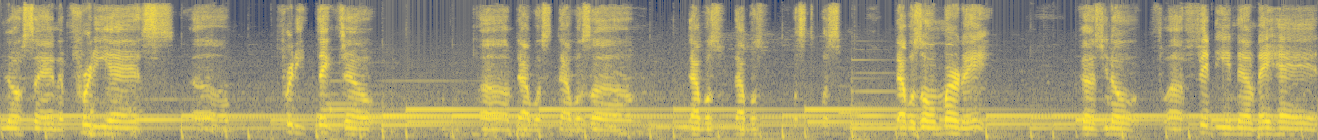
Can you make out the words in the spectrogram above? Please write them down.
you know what I'm saying, the pretty ass, um, pretty thick jump uh, that was that was um, that was that was what's, what's, that was on Murder Inc. Because you know, uh, 50 and them they had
